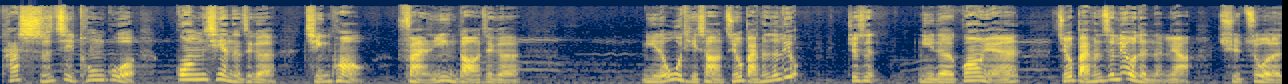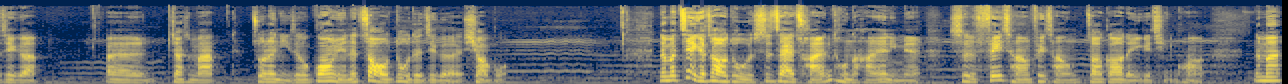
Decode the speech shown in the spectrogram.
它实际通过光线的这个情况。反映到这个你的物体上只有百分之六，就是你的光源只有百分之六的能量去做了这个，呃，叫什么？做了你这个光源的照度的这个效果。那么这个照度是在传统的行业里面是非常非常糟糕的一个情况。那么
